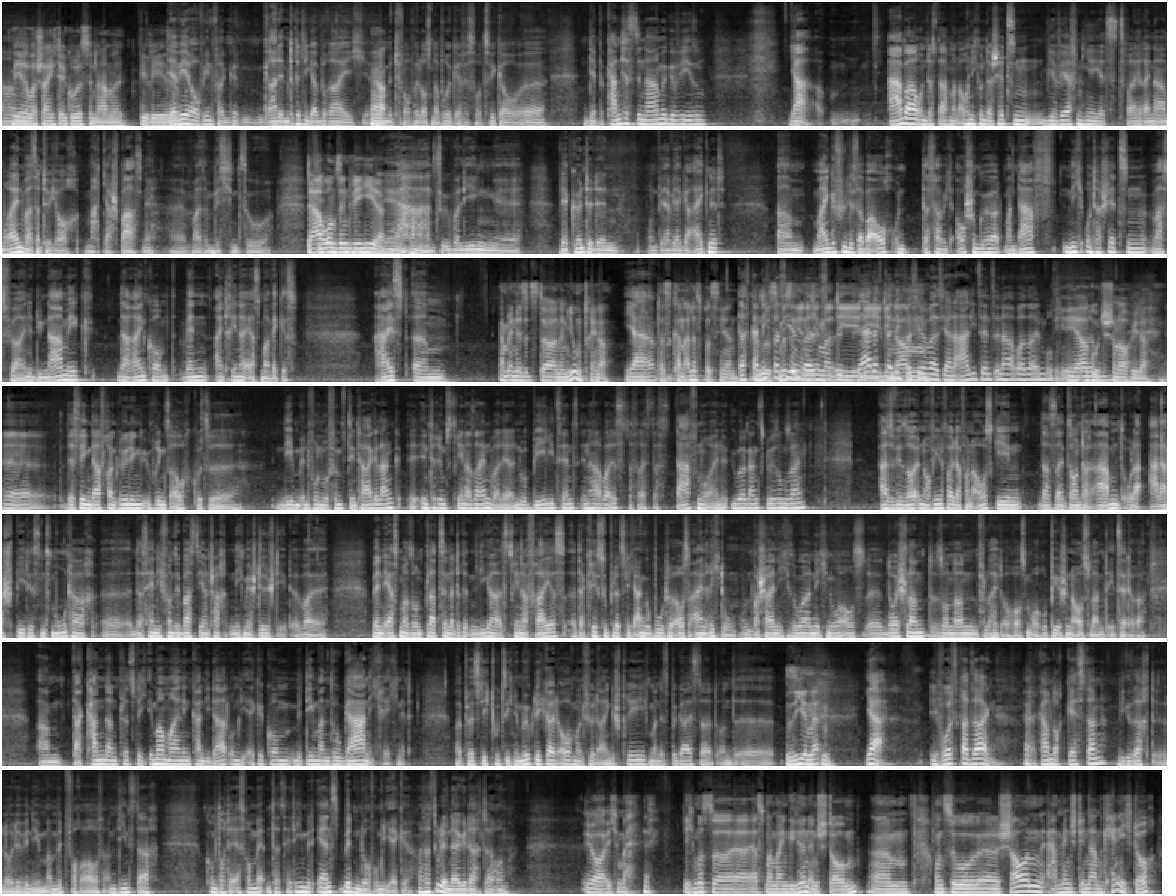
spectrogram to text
Wäre ähm, wahrscheinlich der größte Name gewesen. Der wäre auf jeden Fall gerade im Drittligabereich äh, ja. mit VfL Osnabrück, FSV Zwickau äh, der bekannteste Name gewesen. Ja, aber, und das darf man auch nicht unterschätzen, wir werfen hier jetzt zwei, drei Namen rein, was natürlich auch macht ja Spaß, ne? Äh, mal so ein bisschen zu. Darum sind wir hier. Ja, zu überlegen, äh, wer könnte denn und wer wäre geeignet. Ähm, mein Gefühl ist aber auch, und das habe ich auch schon gehört, man darf nicht unterschätzen, was für eine Dynamik da reinkommt, wenn ein Trainer erstmal weg ist. Heißt, ähm, am Ende sitzt da ein Jugendtrainer. Ja. Das kann alles passieren. Das kann also nicht passieren. Ja, nicht immer die, ja, das die, kann die nicht passieren, weil es ja ein A-Lizenzinhaber sein muss. Ja, ähm, gut, schon auch wieder. Äh, deswegen darf Frank Löning übrigens auch kurze Nebeninfo nur 15 Tage lang äh, Interimstrainer sein, weil er nur B-Lizenzinhaber ist. Das heißt, das darf nur eine Übergangslösung sein. Also wir sollten auf jeden Fall davon ausgehen, dass seit Sonntagabend oder allerspätestens Montag äh, das Handy von Sebastian Schach nicht mehr stillsteht, weil wenn erstmal so ein Platz in der dritten Liga als Trainer frei ist, äh, da kriegst du plötzlich Angebote aus allen Richtungen und wahrscheinlich sogar nicht nur aus äh, Deutschland, sondern vielleicht auch aus dem europäischen Ausland etc. Ähm, da kann dann plötzlich immer mal ein Kandidat um die Ecke kommen, mit dem man so gar nicht rechnet. Weil plötzlich tut sich eine Möglichkeit auf, man führt ein Gespräch, man ist begeistert und äh, Siehe Mappen. Ja, ich wollte es gerade sagen. Da kam doch gestern, wie gesagt, Leute, wir nehmen am Mittwoch auf, am Dienstag kommt doch der SV Meppen tatsächlich mit Ernst Middendorf um die Ecke. Was hast du denn da gedacht darum? Ja, ich, ich musste äh, erstmal mein Gehirn entstauben, ähm, um zu äh, schauen, ja Mensch, den Namen kenne ich doch.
